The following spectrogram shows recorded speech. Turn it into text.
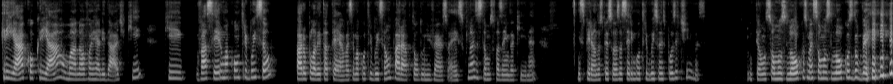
criar, co-criar uma nova realidade que, que vai ser uma contribuição para o planeta Terra, vai ser uma contribuição para todo o universo. É isso que nós estamos fazendo aqui, né? Inspirando as pessoas a serem contribuições positivas. Então, somos loucos, mas somos loucos do bem.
